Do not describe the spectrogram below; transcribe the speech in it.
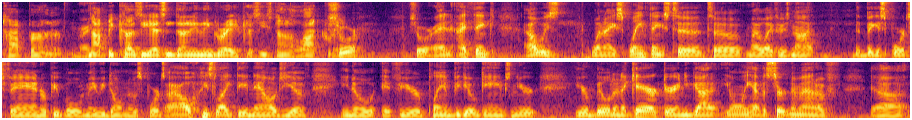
top burner. Right. Not because he hasn't done anything great, because he's done a lot great. Sure, sure. And I think I always, when I explain things to, to my wife who's not the biggest sports fan or people maybe don't know sports, I always like the analogy of, you know, if you're playing video games and you're you're building a character and you got you only have a certain amount of uh,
